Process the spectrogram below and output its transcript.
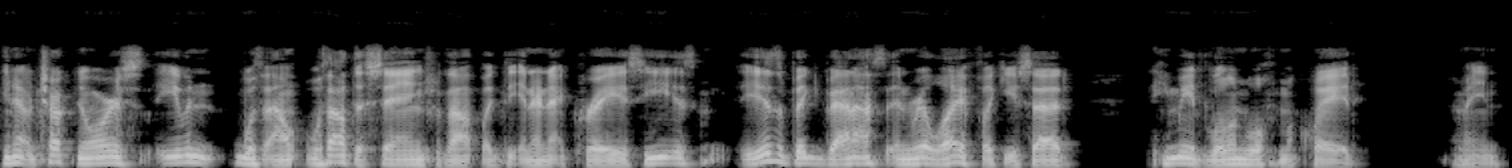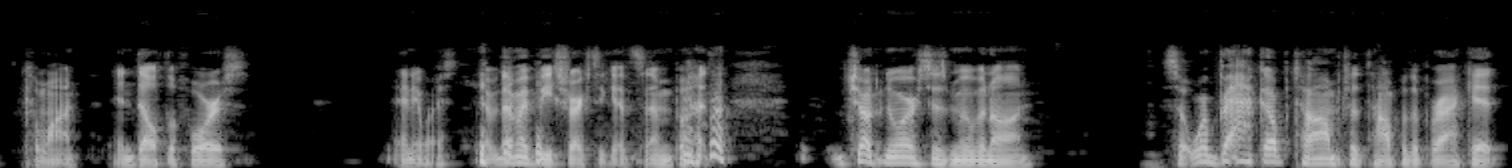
you know, Chuck Norris, even without without the sayings, without like the internet craze, he is he is a big badass in real life. Like you said, he made Lone Wolf McQuade. I mean, come on, in Delta Force. Anyways, that might be strikes against him, but Chuck Norris is moving on. So we're back up top to the top of the bracket,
